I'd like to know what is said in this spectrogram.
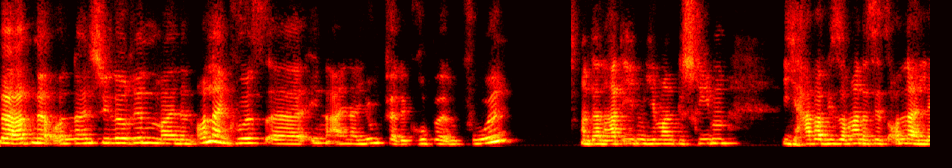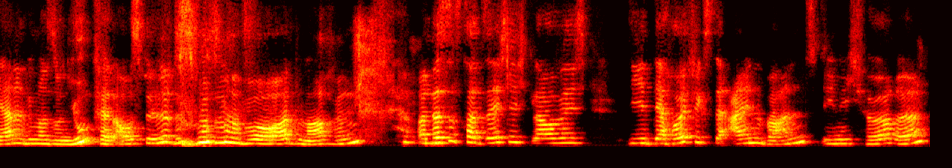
Da hat eine Online-Schülerin meinen Online-Kurs äh, in einer Jungpferdegruppe empfohlen. Und dann hat eben jemand geschrieben, ja, aber wie soll man das jetzt online lernen, wie man so ein Jungpferd ausbildet? Das muss man vor Ort machen. Und das ist tatsächlich, glaube ich, die, der häufigste Einwand, den ich höre.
